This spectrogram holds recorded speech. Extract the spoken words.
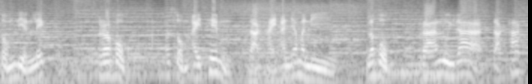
สมเหรียญเล็ก ระบบผสมไอเทม จากไหอัญมณี ระบบร้านลุยด้าจากภาค 3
